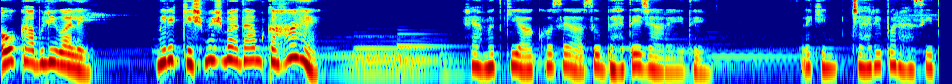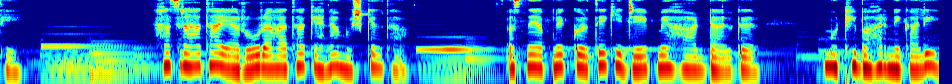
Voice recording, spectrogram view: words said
ओ काबुली वाले, मेरे किशमिश बादाम कहाँ हैं? रहमत की आँखों से आँसू बहते जा रहे थे, लेकिन चेहरे पर हँसी थी। हंस रहा था या रो रहा था कहना मुश्किल था। उसने अपने कुर्ते की जेब में हाथ डालकर मुट्ठी बाहर निकाली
